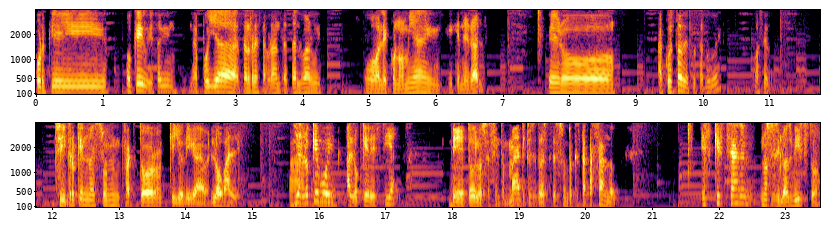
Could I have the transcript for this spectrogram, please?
Porque, ok, güey, está bien, apoya a tal restaurante, a tal bar, güey, o a la economía en, en general, pero a costa de tu salud, güey, no sé. Sí, creo que no es un factor que yo diga lo vale. Y a Ah, lo que voy, a lo que decía de todos los asintomáticos, de todo este asunto que está pasando, es que se han, no sé si lo has visto,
